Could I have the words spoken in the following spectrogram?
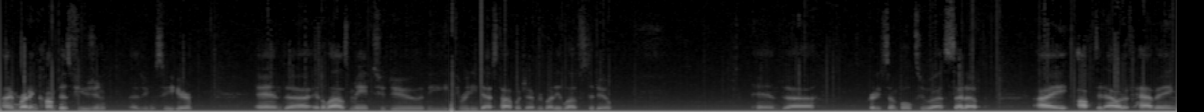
I'm running Compiz Fusion, as you can see here, and uh, it allows me to do the 3D desktop, which everybody loves to do. And uh, pretty simple to uh, set up. I opted out of having,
